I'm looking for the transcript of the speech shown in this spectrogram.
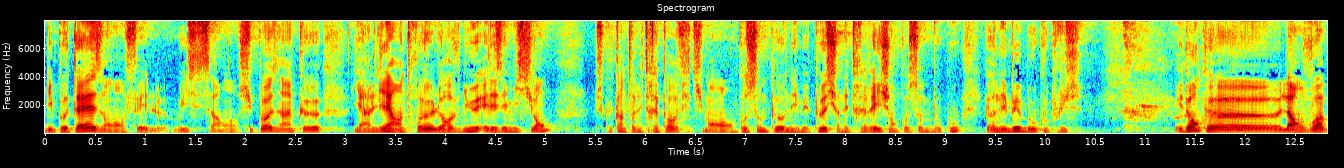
l'hypothèse, on fait le, oui c'est ça, on suppose hein, qu'il y a un lien entre le revenu et les émissions, puisque quand on est très pauvre, effectivement, on consomme peu, on émet peu. Si on est très riche, on consomme beaucoup et on émet beaucoup plus. Et donc euh, là, on voit,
